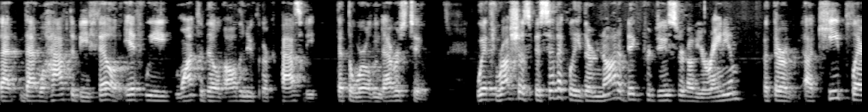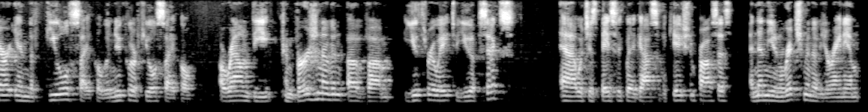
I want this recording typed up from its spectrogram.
that, that will have to be filled if we want to build all the nuclear capacity that the world endeavors to. With Russia specifically, they're not a big producer of uranium, but they're a key player in the fuel cycle, the nuclear fuel cycle, around the conversion of, an, of um, U3O8 to UF6, uh, which is basically a gasification process, and then the enrichment of uranium,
